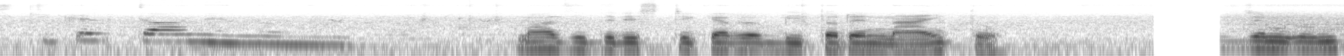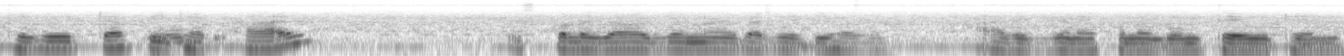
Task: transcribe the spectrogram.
স্টিকার মাঝিদের ভিতরে নাই তো। একজন রুম থেকে ওইটা পিঠা খায় স্কুলে যাওয়ার জন্য এবার রেডি হবে। আরেকজন এখনও ঘুম থেকে উঠে না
